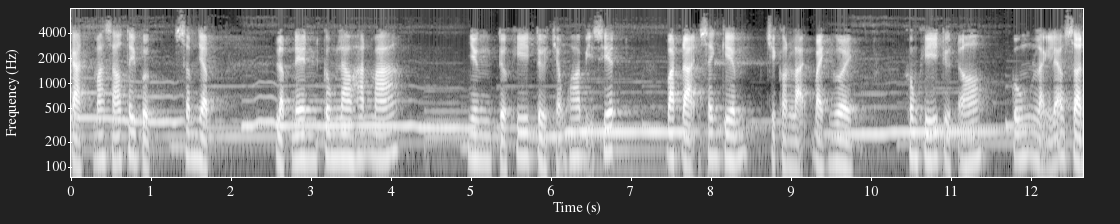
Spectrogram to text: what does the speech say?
cản ma giáo Tây Vực xâm nhập Lập nên công lao hãn mã Nhưng từ khi từ trọng hoa bị siết Bát đại xanh kiếm chỉ còn lại bảy người Không khí từ đó cũng lạnh lẽo dần.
